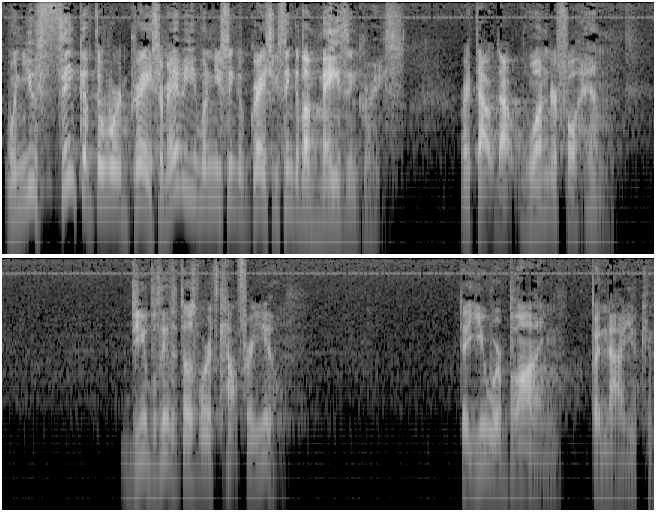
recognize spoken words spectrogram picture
When you think of the word grace, or maybe when you think of grace, you think of amazing grace, right? That, that wonderful hymn. Do you believe that those words count for you? That you were blind, but now you can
